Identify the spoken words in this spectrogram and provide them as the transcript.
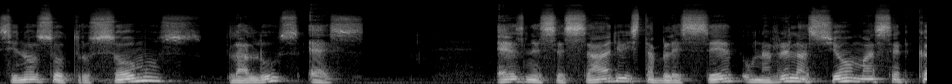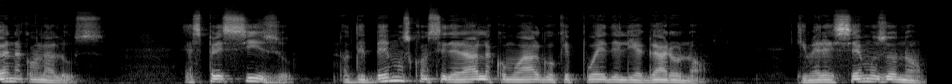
Si nosotros somos, la luz es. Es necesario establecer una relación más cercana con la luz. Es preciso, no debemos considerarla como algo que puede llegar o no, que merecemos o no,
